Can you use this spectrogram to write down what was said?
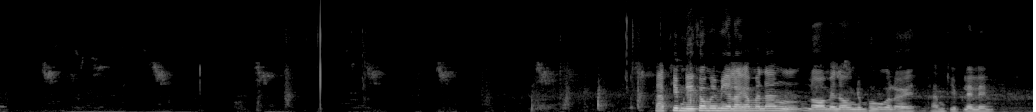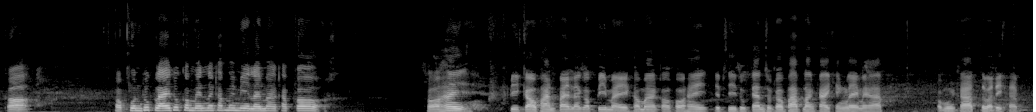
ครับคลิปนี้ก็ไม่มีอะไรครับมานั่งรอแม่น้องชมพู่ก็เลยทำคลิปเล่นๆ ก็ขอบคุณทุกไลค์ทุกคอมเมนต์นะครับ ไม่มีอะไรมากครับก็ ขอให้ปีเก่าผ่านไปแล้วก็ปีใหม่เข้ามาก็ขอให้ FC ทุกท่านสุขภาพร่างกายแข็งแรงนะครับ ขอบคุณครับ สวัสดีครับ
